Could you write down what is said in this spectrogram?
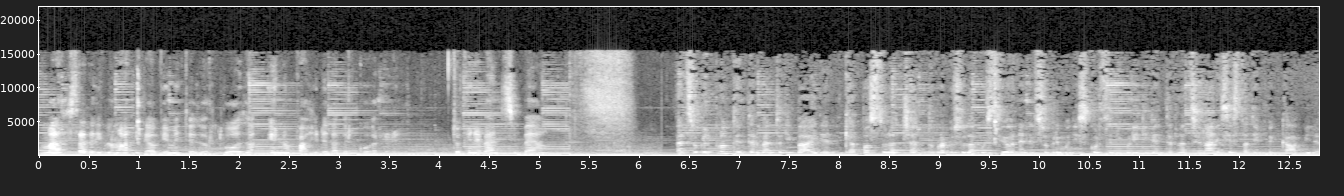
ma la strada diplomatica è ovviamente tortuosa e non facile da percorrere. Tu che ne pensi, Bea? Penso che il pronto intervento di Biden, che ha posto l'accento proprio sulla questione nel suo primo discorso di politica internazionale, sia stato impeccabile.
